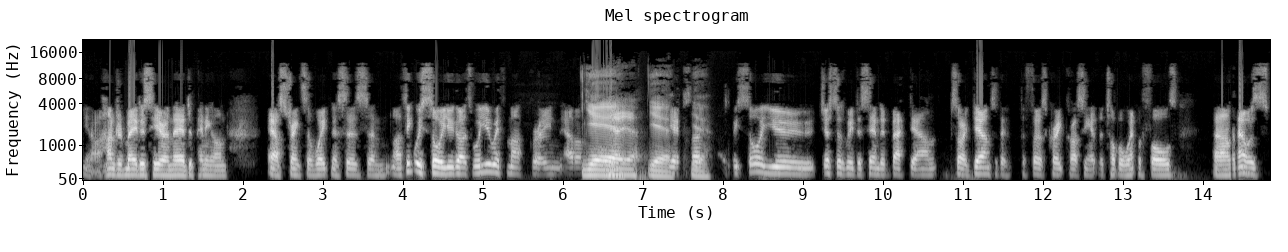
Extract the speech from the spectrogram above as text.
you know, 100 meters here and there, depending on our strengths and weaknesses. And I think we saw you guys. Were you with Mark Green out on? Yeah, Yeah, yeah. yeah, yeah. Yeah, so yeah. we saw you just as we descended back down. Sorry, down to the, the first creek crossing at the top of Wentworth Falls. Um, and that was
